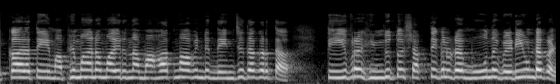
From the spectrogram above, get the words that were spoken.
എക്കാലത്തെയും അഭിമാനമായിരുന്ന മഹാത്മാവിന്റെ നെഞ്ചു തകർത്ത തീവ്ര ഹിന്ദുത്വ ശക്തികളുടെ മൂന്ന് വെടിയുണ്ടകൾ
